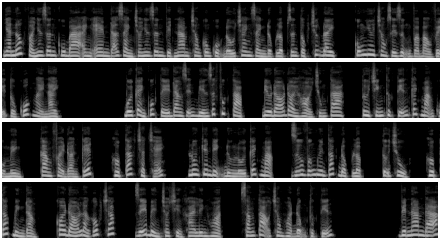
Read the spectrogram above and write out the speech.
nhà nước và nhân dân Cuba anh em đã dành cho nhân dân Việt Nam trong công cuộc đấu tranh giành độc lập dân tộc trước đây, cũng như trong xây dựng và bảo vệ Tổ quốc ngày nay. Bối cảnh quốc tế đang diễn biến rất phức tạp, điều đó đòi hỏi chúng ta, từ chính thực tiễn cách mạng của mình, càng phải đoàn kết, hợp tác chặt chẽ, luôn kiên định đường lối cách mạng, giữ vững nguyên tắc độc lập, tự chủ, hợp tác bình đẳng, coi đó là gốc chắc, dễ bền cho triển khai linh hoạt, sáng tạo trong hoạt động thực tiễn. Việt Nam đã,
